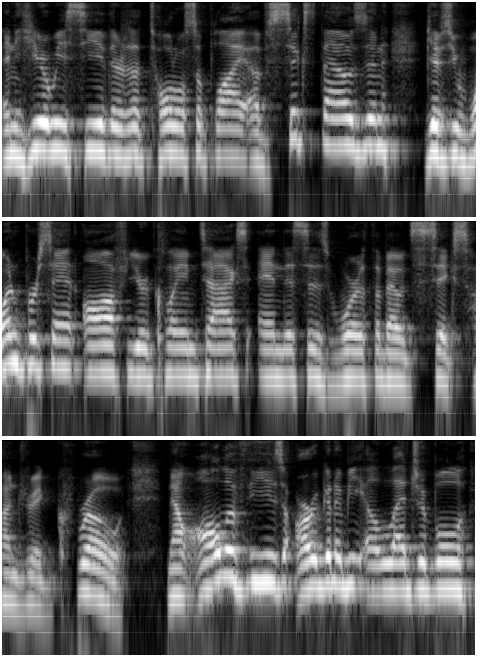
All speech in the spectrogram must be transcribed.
And here we see there's a total supply of 6,000, gives you 1% off your claim tax, and this is worth about 600 CRO. Now, all of these are going to be eligible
